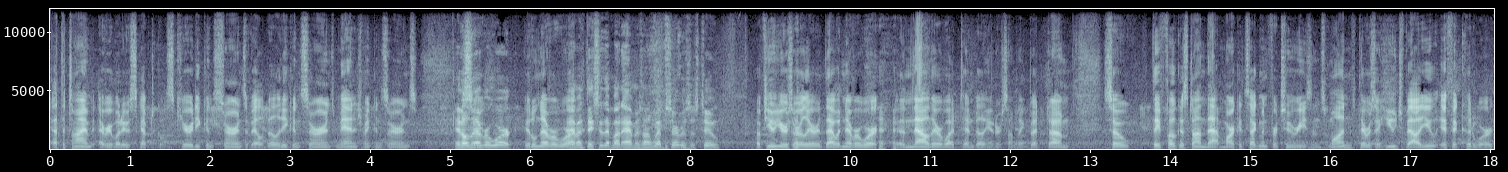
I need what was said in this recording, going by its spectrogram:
At the time, everybody was skeptical. Security concerns, availability concerns, management concerns. It'll so never work. It'll never work. They said that about Amazon Web Services too. A few years earlier, that would never work. And now they're what, 10 billion or something. Yeah. But um, so they focused on that market segment for two reasons. One, there was a huge value if it could work.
